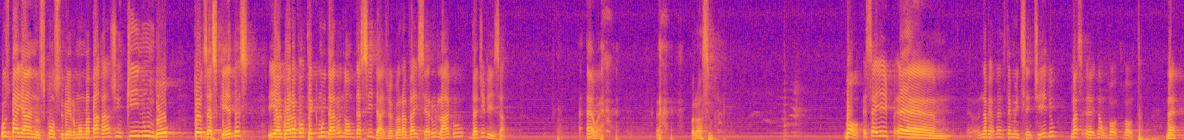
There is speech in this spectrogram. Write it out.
Os baianos construíram uma barragem que inundou todas as quedas e agora vão ter que mudar o nome da cidade. Agora vai ser o Lago da Divisa. É, ué. Próximo. Bom, esse aí, é, na verdade, não tem muito sentido, mas, é, não, volta, volta. Né?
